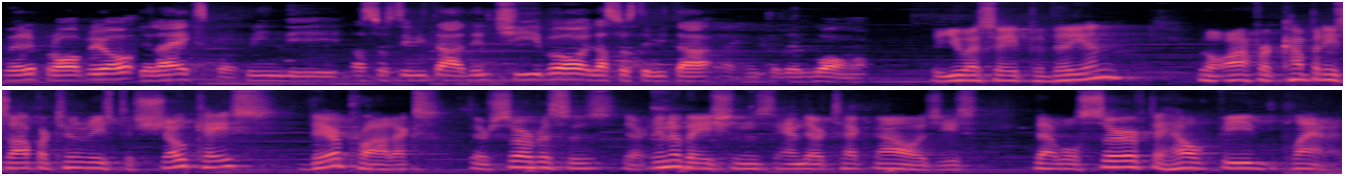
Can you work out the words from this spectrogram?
vero e proprio della Expo, quindi la sostenibilità del cibo e la sostenibilità dell'uomo. The USA Pavilion will offer companies opportunities to showcase their products, their services, their innovations, and their technologies that will serve to help feed the planet.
